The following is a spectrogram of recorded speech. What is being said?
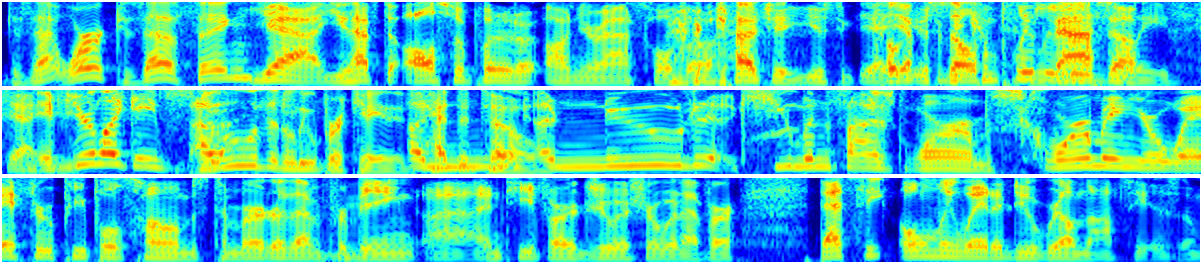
does that work? Is that a thing? Yeah, you have to also put it on your asshole, though. Gotcha. You used to Yeah, coat you have yourself to be completely. Vaseline. Yeah, if you're like a, a smooth and lubricated, a head to toe. A nude human-sized worm squirming your way through people's homes to murder them Mm. for being uh, Antifa or Jewish or whatever. That's the only way to do real Nazism.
